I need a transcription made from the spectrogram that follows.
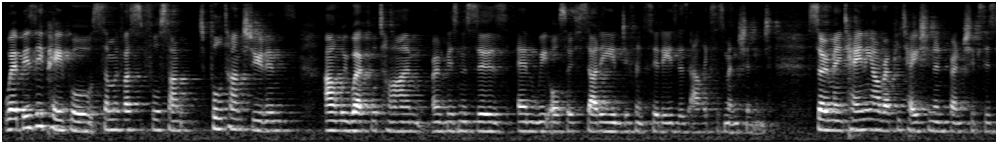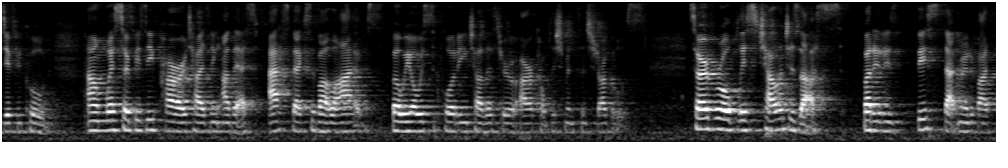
We're busy people, some of us full-time, full-time students, um, we work full-time, own businesses, and we also study in different cities, as Alex has mentioned. So maintaining our reputation and friendships is difficult. Um, we're so busy prioritising other as aspects of our lives, but we always support each other through our accomplishments and struggles. So overall, bliss challenges us, but it is this that motivates,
